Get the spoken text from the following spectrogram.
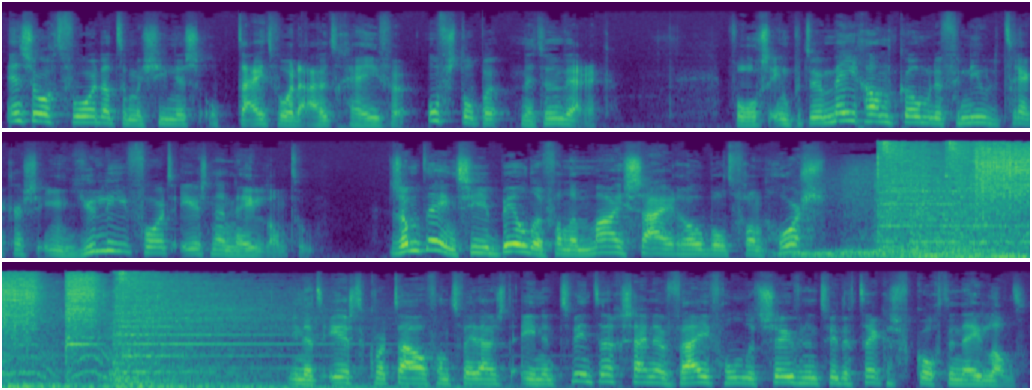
en zorgt ervoor dat de machines op tijd worden uitgeheven of stoppen met hun werk. Volgens importeur Megan komen de vernieuwde trekkers in juli voor het eerst naar Nederland toe. Zometeen zie je beelden van de MySci robot van Horsch. In het eerste kwartaal van 2021 zijn er 527 trekkers verkocht in Nederland.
